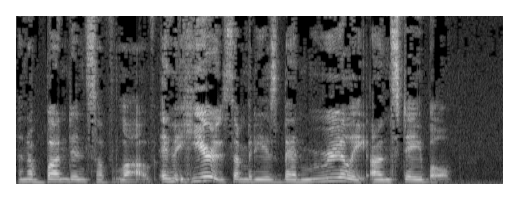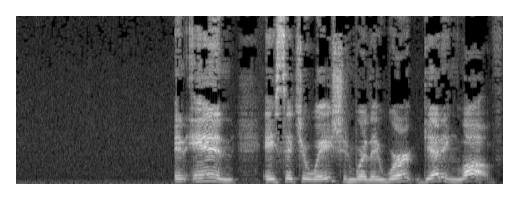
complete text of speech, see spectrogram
an abundance of love. And here somebody has been really unstable. And in a situation where they weren't getting love.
